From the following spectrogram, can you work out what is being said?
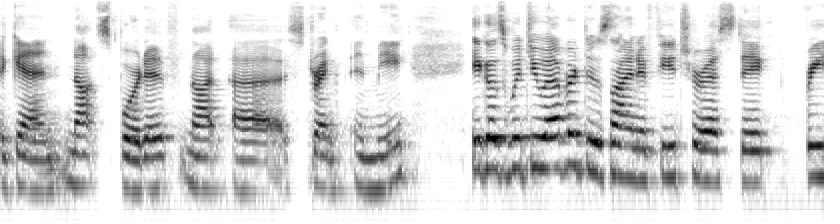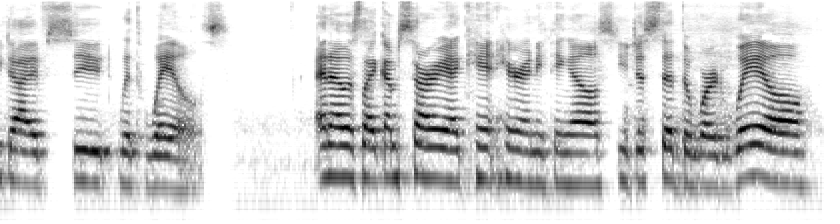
again, not sportive, not uh, strength in me. He goes, Would you ever design a futuristic free dive suit with whales? And I was like, I'm sorry, I can't hear anything else. You just said the word whale.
